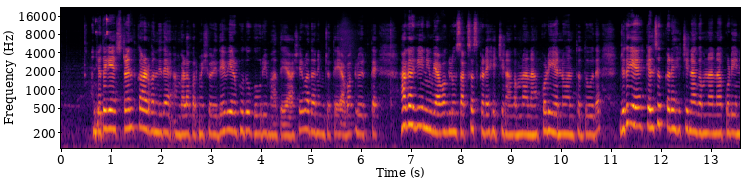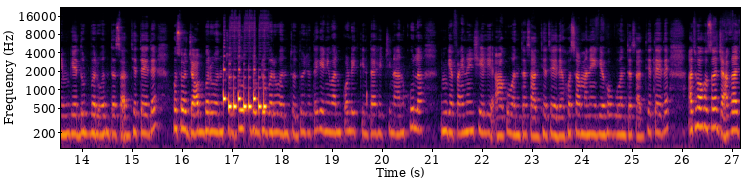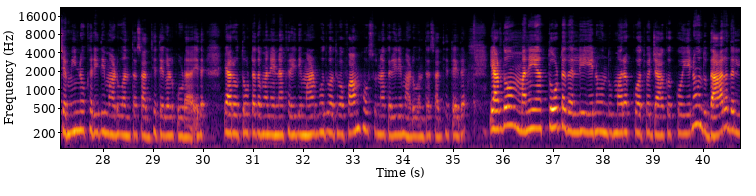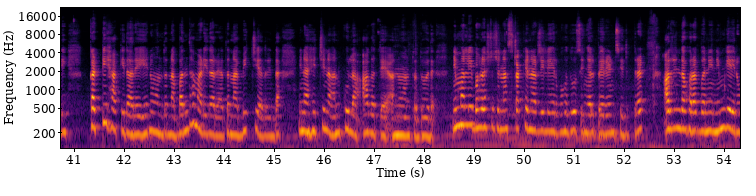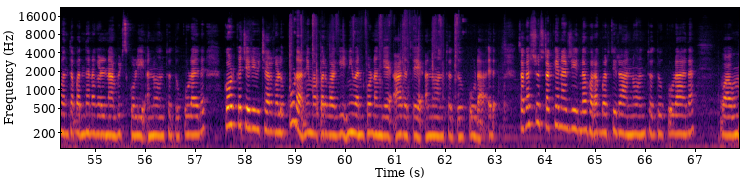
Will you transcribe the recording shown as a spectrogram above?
ಜೊತೆಗೆ ಸ್ಟ್ರೆಂತ್ ಕಾರ್ಡ್ ಬಂದಿದೆ. ಅಂಗಳ ಪರಮೇಶ್ವರಿ ದೇವಿ ಇರಬಹುದು ಗೌರಿ ಮಾತೆಯ ಆಶೀರ್ವಾದ ನಿಮ್ಮ ಜೊತೆ ಯಾವಾಗಲೂ ಇರುತ್ತೆ. ಹಾಗಾಗಿ ನೀವು ಯಾವಾಗಲೂ ಸಕ್ಸಸ್ ಕಡೆ ಹೆಚ್ಚಿನ ಗಮನನ ಕೊಡಿ ಅನ್ನುವಂಥದ್ದು ಇದೆ. ಜೊತೆಗೆ ಕೆಲಸದ ಕಡೆ ಹೆಚ್ಚಿನ ಗಮನನ ಕೊಡಿ, ನಿಮಗೆ ದುಡ್ಡು ಬರುವಂಥ ಸಾಧ್ಯತೆ ಇದೆ. ಹೊಸ ಜಾಬ್ ಬರುವಂಥದ್ದು, ದುಡ್ಡು ಬರುವಂಥದ್ದು. ಜೊತೆಗೆ ನೀವು ಅಂದ್ಕೊಂಡಿದ್ದಕ್ಕಿಂತ ಹೆಚ್ಚಿನ ಅನುಕೂಲ ನಿಮಗೆ ಫೈನಾನ್ಷಿಯಲಿ ಆಗುವಂಥ ಸಾಧ್ಯತೆ ಇದೆ. ಹೊಸ ಮನೆಗೆ ಹೋಗುವಂಥ ಸಾಧ್ಯತೆ ಇದೆ. ಅಥವಾ ಹೊಸ ಜಾಗ, ಜಮೀನು ಖರೀದಿ ಮಾಡುವಂಥ ಸಾಧ್ಯತೆಗಳು ಕೂಡ ಇದೆ. ಯಾರು ತೋಟದ ಮನೆಯನ್ನು ಖರೀದಿ ಮಾಡ್ಬೋದು ಅಥವಾ ಫಾರ್ಮ್ ಹೌಸನ್ನ ಖರೀದಿ ಮಾಡುವಂಥ ಸಾಧ್ಯತೆ ಇದೆ. ಯಾರ್ದೋ ಮನೆಯ ತೋಟದಲ್ಲಿ ಏನೋ ಒಂದು ಮರಕ್ಕೋ ಅಥವಾ ಜಾಗಕ್ಕೋ ಏನೋ ಒಂದು ದಾರದಲ್ಲಿ ಕಟ್ಟಿ ಹಾಕಿದ್ದಾರೆ, ಏನೋ ಒಂದನ್ನು ಬಂಧ ಮಾಡಿದ್ದಾರೆ, ಅದನ್ನು ಬಿಚ್ಚಿ ಅದರಿಂದ ಇನ್ನು ಹೆಚ್ಚಿನ ಅನುಕೂಲ ಆಗುತ್ತೆ ಅನ್ನುವಂಥದ್ದು ಇದೆ. ನಿಮ್ಮಲ್ಲಿ ಬಹಳಷ್ಟು ಜನ ಸ್ಟ್ರಕ್ ಎನರ್ಜಿಲಿ ಇರಬಹುದು ಸಿಂಗಲ್ ಪೇರೆಂಟ್ಸ್ ಇದ್ದರೆ ಅದರಿಂದ ಹೊರಗೆ ಬನ್ನಿ, ನಿಮಗೆ ಇರುವಂಥ ಬಂಧನಗಳನ್ನ ಬಿಡಿಸ್ಕೊಳ್ಳಿ ಅನ್ನುವಂಥದ್ದು ಕೂಡ ಇದೆ. ಕೋರ್ಟ್ ಕಚೇರಿ ವಿಚಾರಗಳು ಕೂಡ ನಿಮ್ಮ ಪರವಾಗಿ ನೀವು ಅಂದ್ಕೊಂಡಂಗೆ ಆಗತ್ತೆ ಅನ್ನುವಂಥದ್ದು ಕೂಡ ಇದೆ. ಸಾಕಷ್ಟು ಸ್ಟ್ರಕ್ ಎನರ್ಜಿಯಿಂದ ಹೊರಗೆ ಬರ್ತೀರಾ ಅನ್ನುವಂಥದ್ದು ಕೂಡ ಇದೆ.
